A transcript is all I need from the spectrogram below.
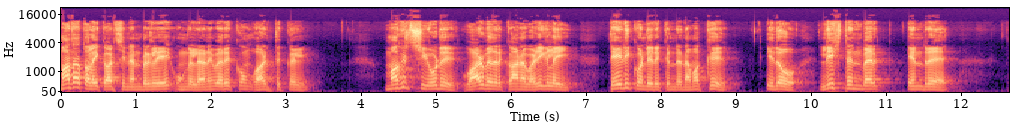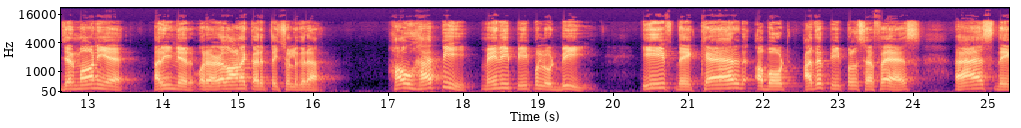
மாதா தொலைக்காட்சி நண்பர்களே உங்கள் அனைவருக்கும் வாழ்த்துக்கள். மகிழ்ச்சியோடு வாழ்வதற்கான வழிகளை தேடிக்கொண்டிருக்கின்ற நமக்கு இதோ லீஸ்டன்பெர்க் என்ற ஜெர்மானிய அறிஞர் ஒரு அழகான கருத்தை சொல்லுகிறார். How happy many people would be if they cared about other people's affairs as they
